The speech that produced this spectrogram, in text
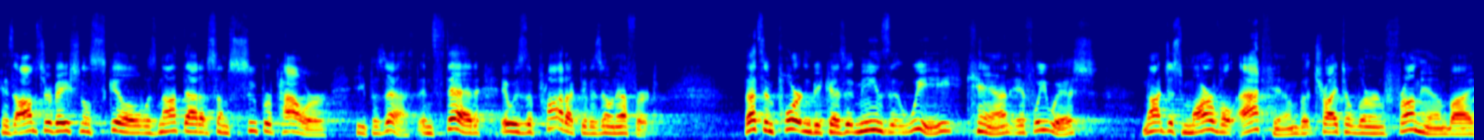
His observational skill was not that of some superpower he possessed. Instead, it was the product of his own effort. That's important because it means that we can, if we wish, not just marvel at him, but try to learn from him by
